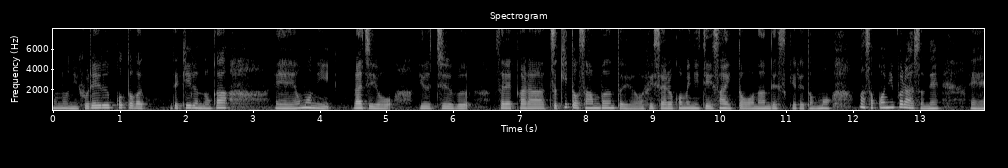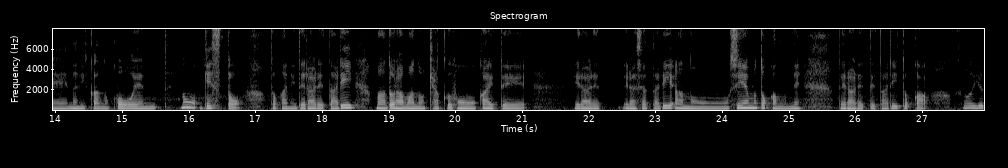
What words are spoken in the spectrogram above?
ものに触れることができるのが、えー、主にラジオ YouTube それから月と3分というオフィシャルコミュニティサイトなんですけれども、まあ、そこにプラスねえー、何かの講演のゲストとかに出られたり、まあ、ドラマの脚本を書いていられいらっしゃったり、あのー、CM とかもね出られてたりとかそういっ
